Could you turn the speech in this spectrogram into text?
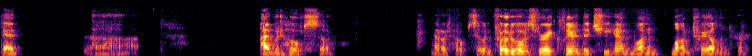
that uh, I would hope so. I would hope so. And Frodo was very clear that she had one long trail in her.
